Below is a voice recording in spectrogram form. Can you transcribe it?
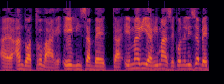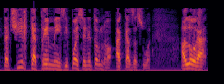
Eh, andò a trovare Elisabetta e Maria rimase con Elisabetta circa tre mesi, poi se ne tornò a casa sua. Allora,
